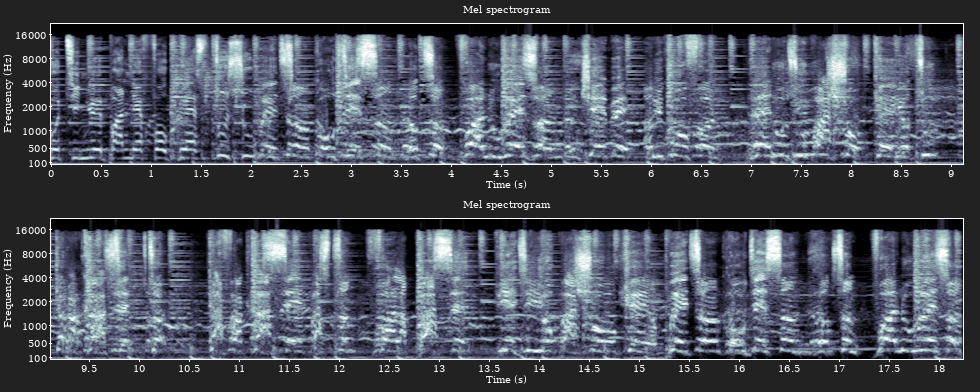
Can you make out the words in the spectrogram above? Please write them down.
Kontinye pa nef ou gres Toujou etan kou desan Lantan pa nou rezon Nan kebe an mikrofon Lè nou di wachou Ke yo tou kaba kase Top kafa kase Bastan vwa la pase Pye di yo wachou Ke an pretan kou desan Lantan pa nou rezon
